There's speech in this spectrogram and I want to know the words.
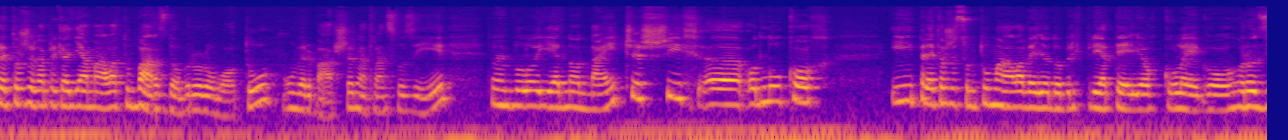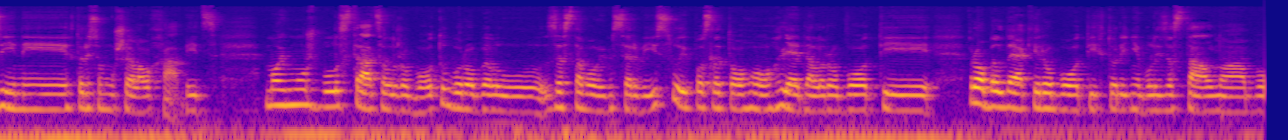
pretože napríklad ja mala tu bars dobrú robotu u Verbaše na transfuziji. To mi bolo jedno od najčešších odlukoch i pretože som tu mala veľa dobrých priateľov, kolegov, rodziny, ktorí som musela Môj muž bol strácel robotu, bo robil u zastavovým servisu i posle toho hľadal roboty, robil nejaké roboty, ktorí neboli za stálno, alebo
